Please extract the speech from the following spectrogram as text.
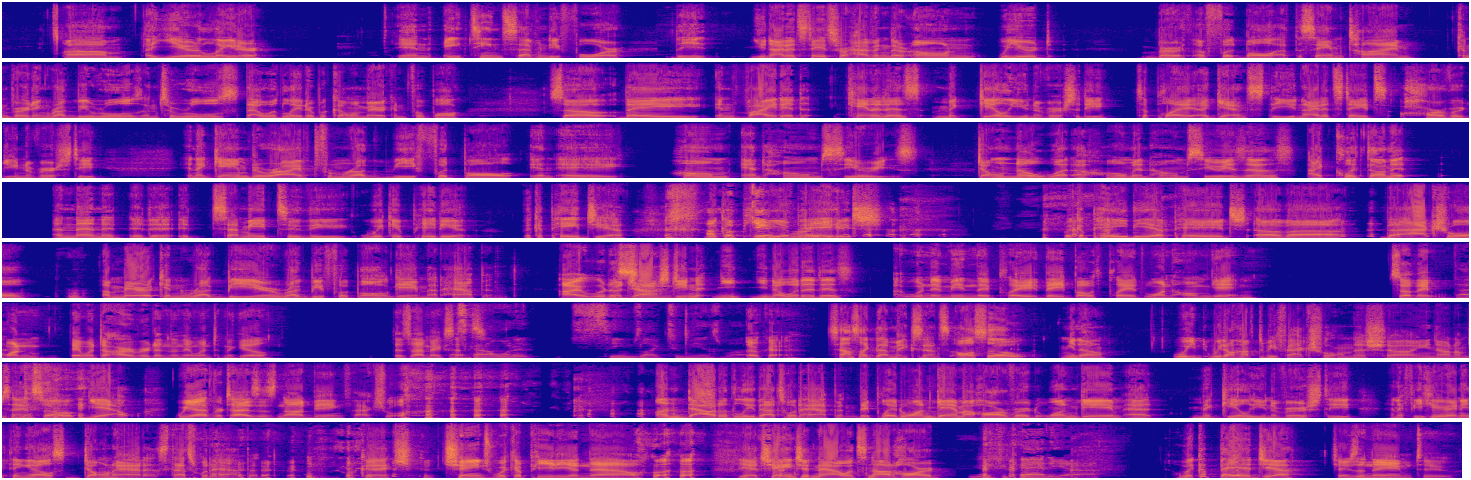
um, a year later, in 1874, the United States were having their own weird birth of football at the same time, converting rugby rules into rules that would later become American football. So they invited Canada's McGill University to play against the United States Harvard University in a game derived from rugby football in a home and home series. Don't know what a home and home series is. I clicked on it and then it it, it sent me to the Wikipedia Wikipedia Wikipedia Okay, page Wikipedia page of uh the actual American rugby or rugby football game that happened. I would But assume. Josh, do you, kn- you you know what it is? wouldn't it mean they play? They both played one home game. So they That- one they went to Harvard and then they went to McGill. Does that make That's sense? kind of what it seems like to me as well. okay. Sounds like that makes sense. Also, you know, we we don't have to be factual on this show. You know what I'm saying? So yeah, We advertise as not being factual. undoubtedly that's what happened. They played one game at Harvard, one game at McGill University, and if you hear anything else, don't add us. That's what happened. Okay? Change Wikipedia now. Yeah, change it now. It's not hard. Wikipedia. Wikipedia. Change the name too.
